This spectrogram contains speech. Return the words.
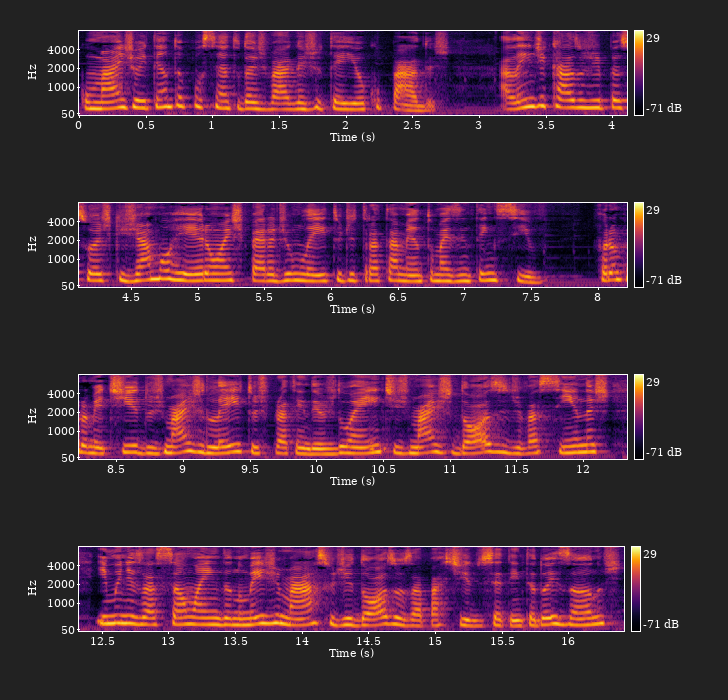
com mais de 80% das vagas de UTI ocupadas, além de casos de pessoas que já morreram à espera de um leito de tratamento mais intensivo. Foram prometidos mais leitos para atender os doentes, mais doses de vacinas, imunização ainda no mês de março de idosos a partir dos 72 anos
